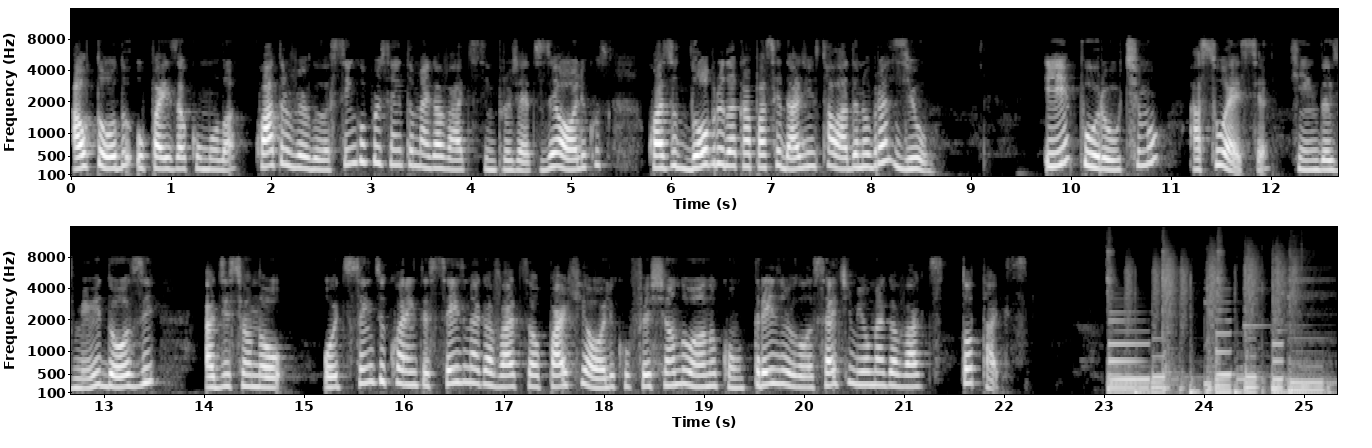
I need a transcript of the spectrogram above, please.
Ao todo, o país acumula 4,5% megawatts em projetos eólicos, quase o dobro da capacidade instalada no Brasil. E, por último, a Suécia, que em 2012 adicionou 846 megawatts ao parque eólico, fechando o ano com 3,7 mil megawatts totais. Thank you.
